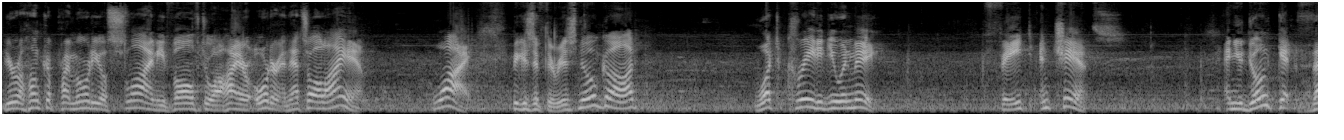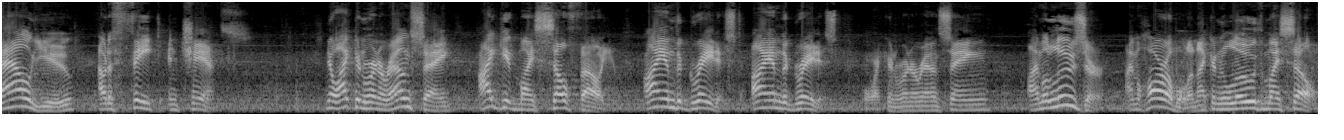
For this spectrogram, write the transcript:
you're a hunk of primordial slime evolved to a higher order, and that's all I am. Why? Because if there is no God, what created you and me? Fate and chance. And you don't get value out of fate and chance. Now, I can run around saying, I give myself value. I am the greatest. I am the greatest. Or I can run around saying, I'm a loser. I'm horrible, and I can loathe myself.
